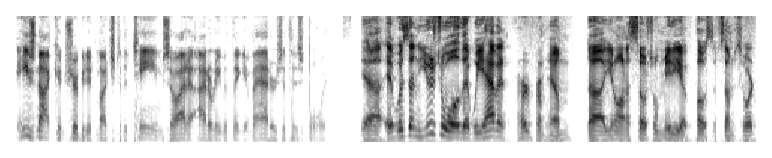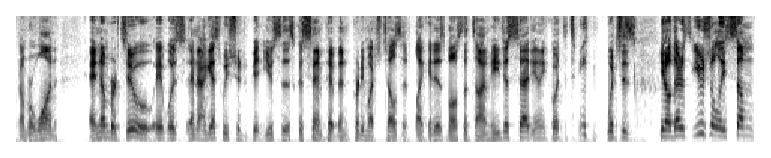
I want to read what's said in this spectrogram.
he's not contributed much to the team, so I, I don't even think it matters at this point. Yeah, it was unusual that we haven't heard from him, uh, you know, on a social media post of some sort. Number one. And number two, it was, and I guess we should get used to this because Sam Pittman pretty much tells it like it is most of the time. He just said, you know, he quit the team, which is, you know, there's usually some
